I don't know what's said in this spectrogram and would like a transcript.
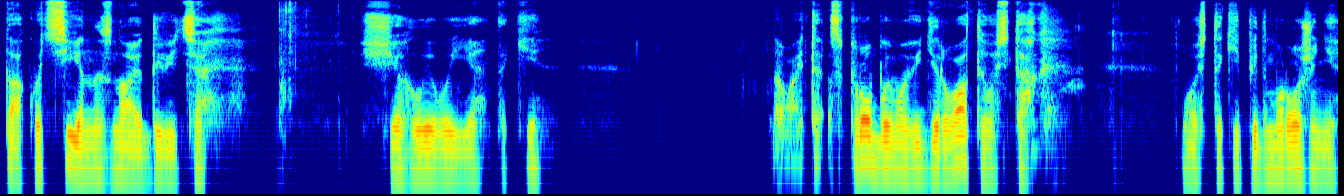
Так, оці я не знаю, дивіться. Ще гливи є такі. Давайте спробуємо відірвати ось так. Ось такі підморожені.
